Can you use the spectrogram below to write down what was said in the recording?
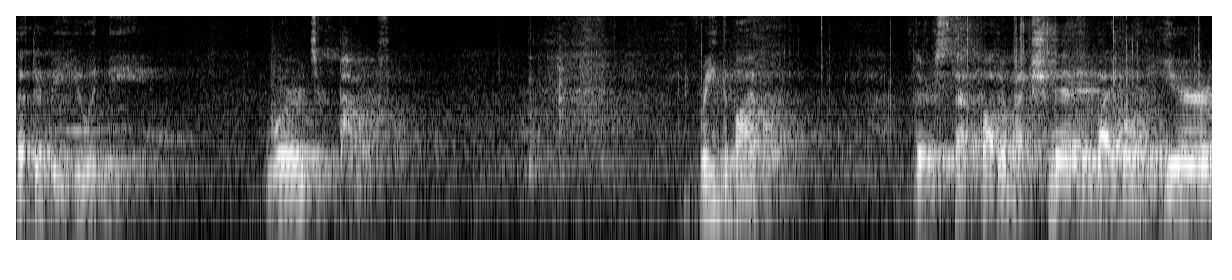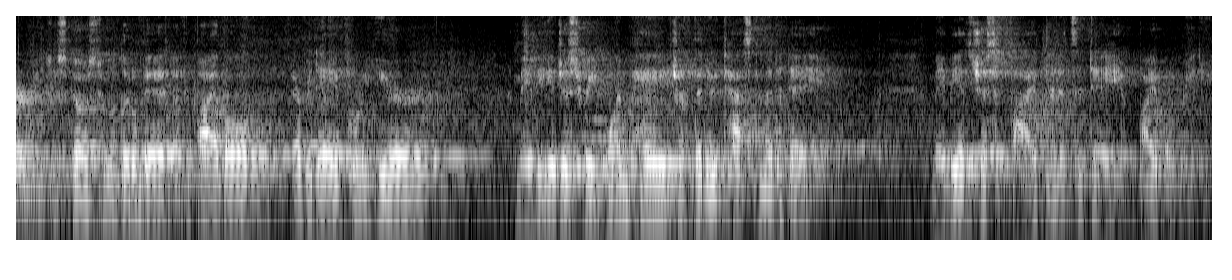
Let there be you and me. Words are powerful. Read the Bible. There's that Father Mike Schmitz, the Bible in a year, he just goes through a little bit of the Bible every day for a year. Maybe you just read one page of the New Testament a day. Maybe it's just five minutes a day of Bible reading.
